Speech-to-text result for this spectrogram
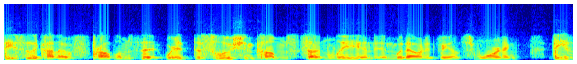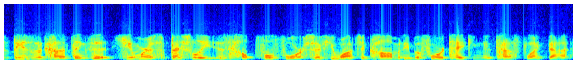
These are the kind of problems that where the solution comes suddenly and, and without advance warning these these are the kind of things that humor especially is helpful for. So if you watch a comedy before taking a test like that,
